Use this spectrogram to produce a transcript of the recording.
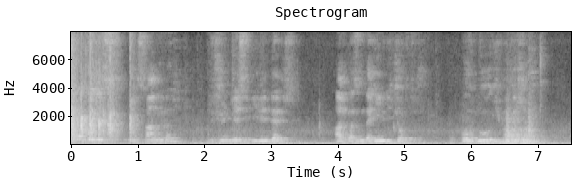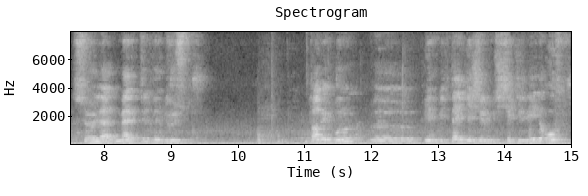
Karadeniz insanının düşüncesi dilindedir. Arkasında hinlik yoktur. Olduğu gibidir. Söyler, merttir ve dürüsttür. Tabii bunun e, irmikten geçirilmiş çekirdeği de oftur.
